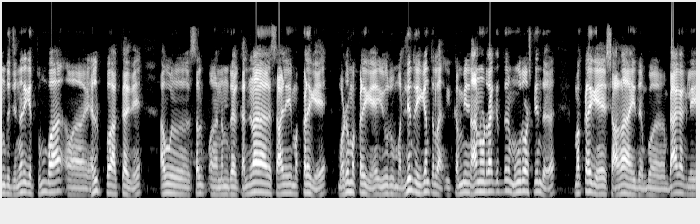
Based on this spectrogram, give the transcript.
ಒಂದು ಜನರಿಗೆ ತುಂಬಾ ಹೆಲ್ಪ್ ಆಗ್ತಾ ಇದೆ. ಅವು ಸ್ವಲ್ಪ ನಮ್ದು ಕನ್ನಡ ಶಾಲೆ ಮಕ್ಕಳಿಗೆ ಬಡ ಮಕ್ಕಳಿಗೆ, ಇವರು ಮೊದ್ಲಿಂದ ಈಗಂತಲ್ಲ ಈಗ ಕಮ್ಮಿ ನಾನು ನೋಡ್ದಾಗಿದ್ರೆ ಮೂರು ವರ್ಷದಿಂದ ಮಕ್ಕಳಿಗೆ ಶಾಲಾ ಇದು ಬ್ಯಾಗ್ ಆಗಲಿ,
